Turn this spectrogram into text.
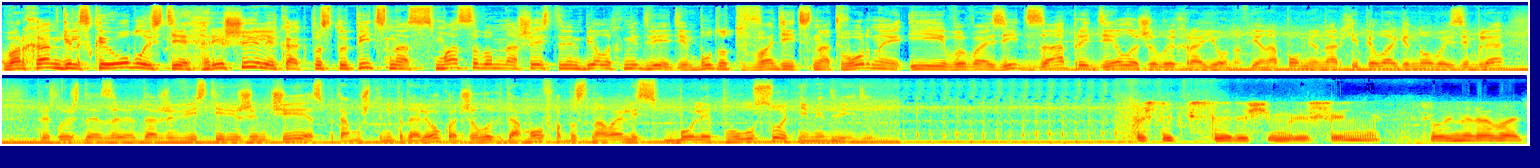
В Архангельской области решили, как поступить с массовым нашествием белых медведей. Будут вводить снотворные и вывозить за пределы жилых районов. Я напомню, на архипелаге Новая Земля пришлось даже ввести режим ЧС, потому что неподалеку от жилых домов обосновались более полусотни медведей. Пришли к следующему решению сформировать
